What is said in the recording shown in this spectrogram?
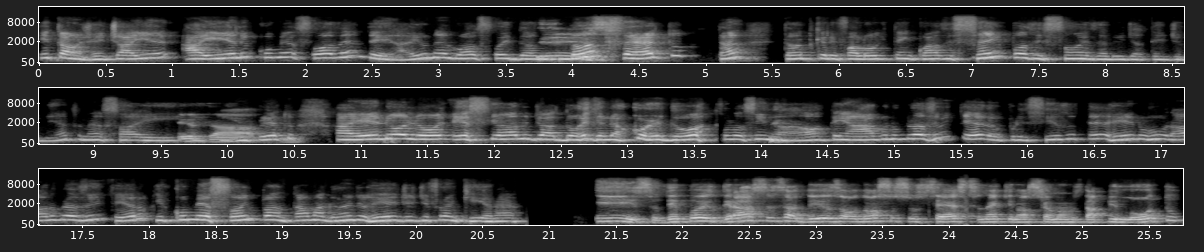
Então, gente, aí, aí ele começou a vender. Aí o negócio foi dando Isso. tanto certo Tá? Tanto que ele falou que tem quase 100 posições ali de atendimento, né? só em, em Preto. Aí ele olhou, esse ano, dia 2, ele acordou falou assim: não, tem água no Brasil inteiro, eu preciso ter reino rural no Brasil inteiro. E começou a implantar uma grande rede de franquia, né? Isso. Depois, graças a Deus, ao nosso sucesso, né, que nós chamamos da Piloto,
